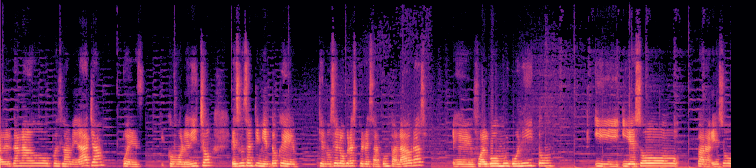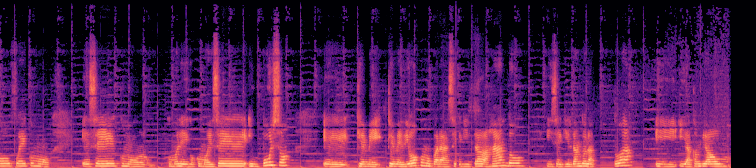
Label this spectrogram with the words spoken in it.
haber ganado pues la medalla, pues como lo he dicho, es un sentimiento que, no se logra expresar con palabras. Eh, fue algo muy bonito y, eso, para eso fue como ese, como, como le digo, como ese impulso eh, que, me, que me dio como para seguir trabajando, y seguir dándola toda y, ha cambiado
